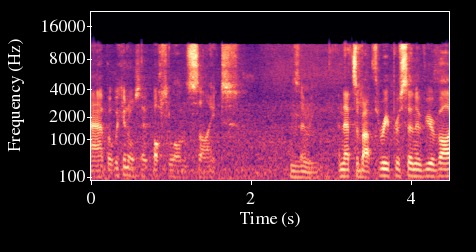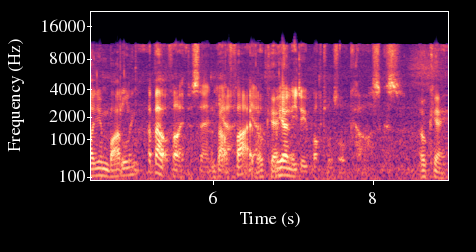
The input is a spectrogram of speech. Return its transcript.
uh, but we can also bottle on site. So And that's about 3% of your volume bottling? about 5%. About yeah, five, yeah. okay. We only do bottles or casks. Okay.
